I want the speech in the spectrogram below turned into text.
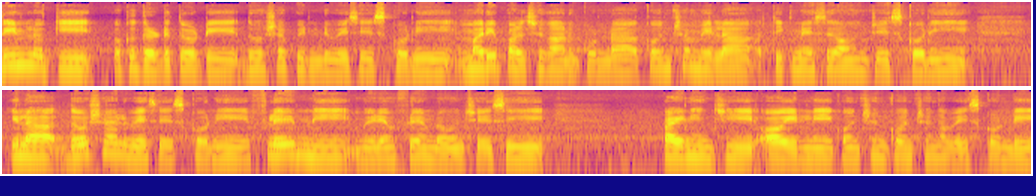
దీనిలోకి ఒక గడ్డతోటి దోశ పిండిని వేసేసుకొని మరీ పలుచగా అనకుండా కొంచెం ఇలా థిక్నెస్గా ఉంచేసుకొని ఇలా దోశాలు వేసేసుకొని ఫ్లేమ్ని మీడియం ఫ్లేమ్లో ఉంచేసి పైనుంచి ఆయిల్ని కొంచెం కొంచెంగా వేసుకోండి.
